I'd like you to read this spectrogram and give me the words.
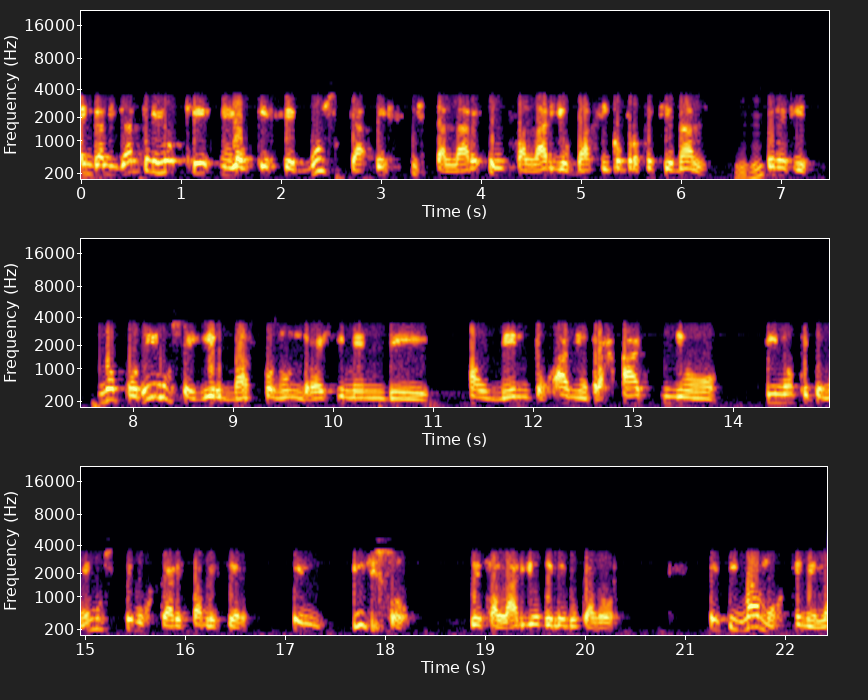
En realidad lo que, lo que se busca es instalar el salario básico profesional. Es decir, no podemos seguir más con un régimen de aumento año tras año, sino que tenemos que buscar establecer el piso de salario del educador. Estimamos que en el,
